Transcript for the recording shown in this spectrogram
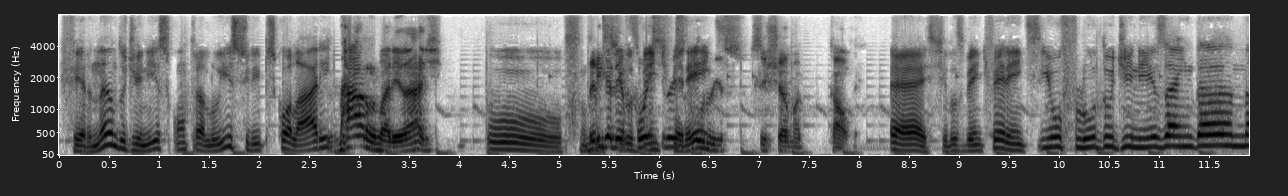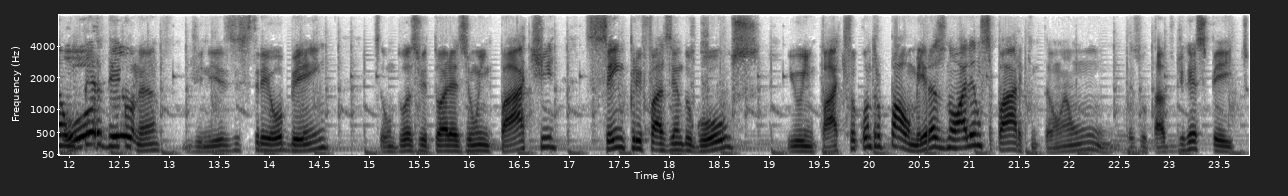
Fernando Diniz contra Luiz Felipe Scolari. Barbaridade. O Briga depois no isso se chama Calvin. É, estilos bem diferentes. E o Flu do Diniz ainda não oh. perdeu, né? O Diniz estreou bem, são duas vitórias e um empate, sempre fazendo gols. E o empate foi contra o Palmeiras no Allianz Parque, então é um resultado de respeito.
